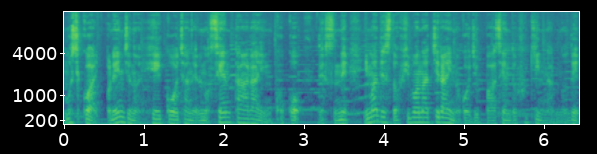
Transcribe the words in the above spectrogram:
もしくはオレンジの平行チャンネルのセンターライン、ここですね。今ですと、フィボナッチラインの50%付近になるので、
